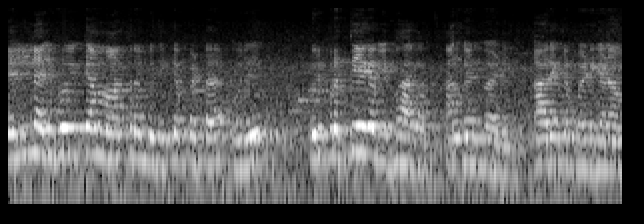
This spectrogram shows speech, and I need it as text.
എല്ലാം അനുഭവിക്കാൻ മാത്രം വിധിക്കപ്പെട്ട ഒരു ഒരു പ്രത്യേക വിഭാഗം അംഗൻവാടി. ആരൊക്കെ പേടിക്കണം?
